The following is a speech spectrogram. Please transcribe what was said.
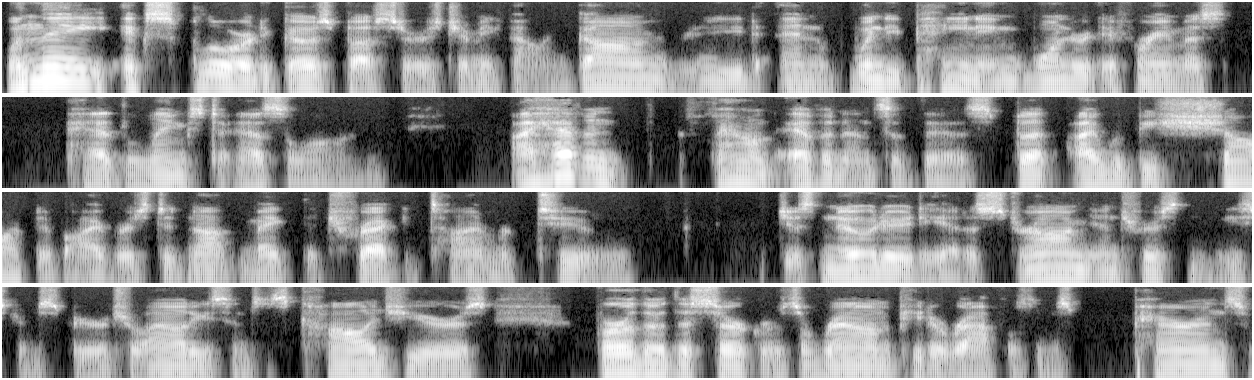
When they explored Ghostbusters, Jimmy Fallon Gong, Reed, and Wendy Painting wondered if Ramis had links to Esalen. I haven't found evidence of this, but I would be shocked if Ivers did not make the trek a time or two. Just noted he had a strong interest in Eastern spirituality since his college years. Further, the circles around Peter Rafelson and his parents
